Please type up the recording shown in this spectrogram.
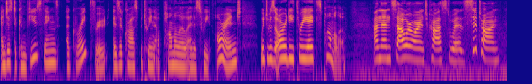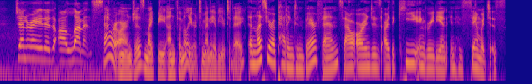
And just to confuse things, a grapefruit is a cross between a pomelo and a sweet orange, which was already 3 eighths pomelo. And then sour orange crossed with citron generated uh, lemons. Sour oranges might be unfamiliar to many of you today. Unless you're a Paddington Bear fan, sour oranges are the key ingredient in his sandwiches.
